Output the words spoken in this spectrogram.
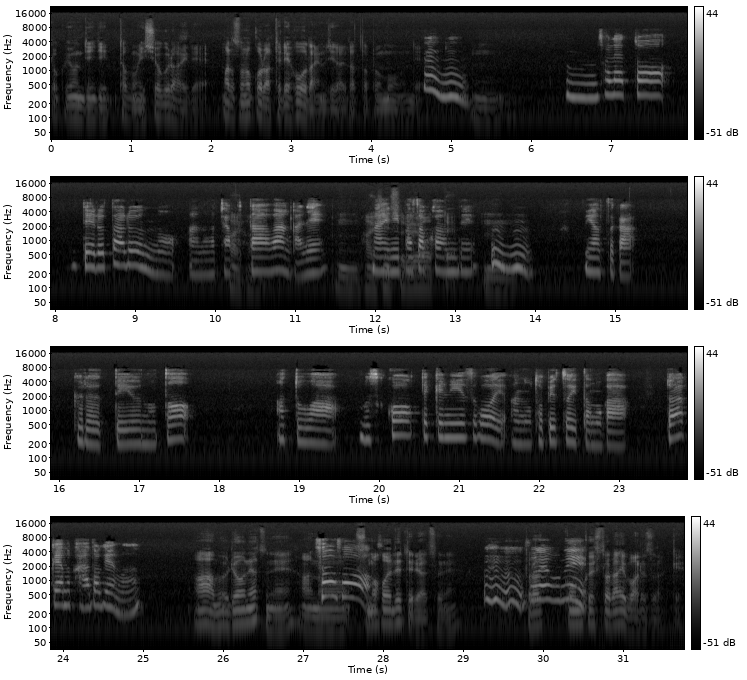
64DD 多分一緒ぐらいでまだその頃はテレ放題の時代だったと思うんで、うんうん。うん、うんそれとデルタルーンのあのチャプター1がね、うん、配前信するよって。にパソコンでううんんうんのやつが来るっていうのとあとは息子的にすごいあの飛びついたのがドラクエのカードゲームああ無料のやつね。あのそうそう。スマホで出てるやつね。うんうんそれをコンねクエストライバルズだっけ？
